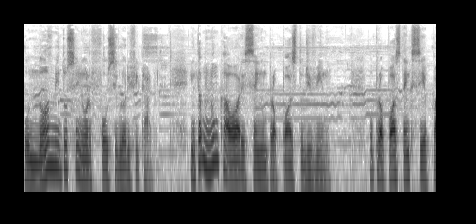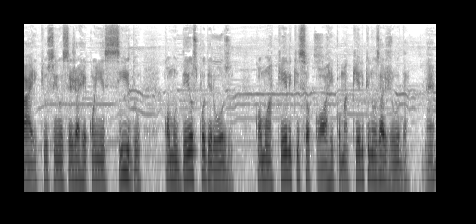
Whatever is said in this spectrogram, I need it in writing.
o nome do Senhor fosse glorificado. Então nunca ore sem um propósito divino. O propósito tem que ser, Pai, que o Senhor seja reconhecido como Deus poderoso, como aquele que socorre, como aquele que nos ajuda, né?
